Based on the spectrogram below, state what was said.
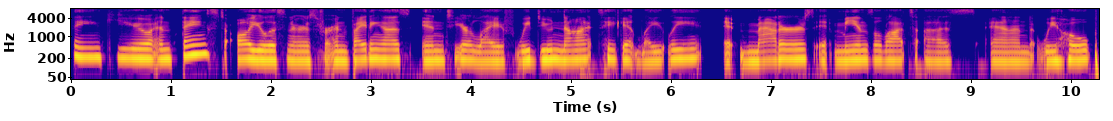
Thank you. And thanks to all you listeners for inviting us into your life. We do not take it lightly. It matters. It means a lot to us. And we hope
